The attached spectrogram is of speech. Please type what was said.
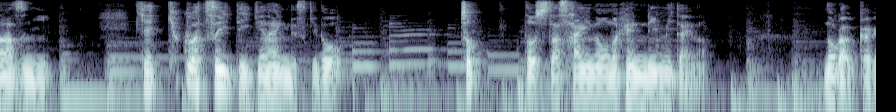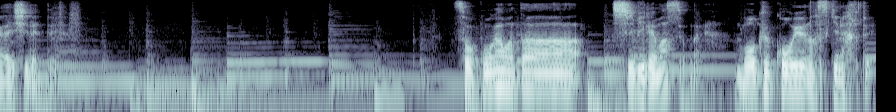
わずに結局はついていけないんですけどちょっとした才能の片鱗みたいなのが伺い知れてそこがまたしびれますよね。僕こういうの好きなんで。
